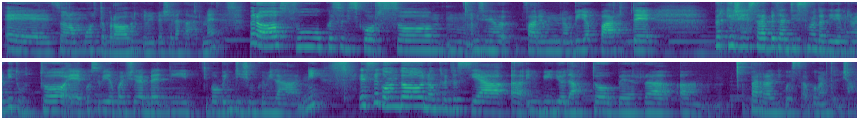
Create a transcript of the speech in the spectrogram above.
eh, sono molto pro perché mi piace la carne, però su questo discorso mh, mm, bisogna fare un video a parte perché ci sarebbe tantissimo da dire prima di tutto e questo video poi uscirebbe di tipo 25.000 anni e secondo non credo sia uh, il video adatto per uh, um, parlare di questo argomento diciamo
